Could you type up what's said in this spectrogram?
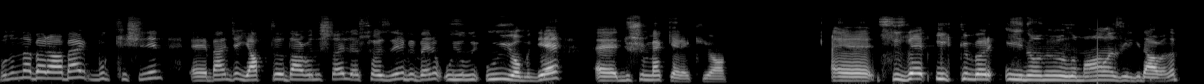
Bununla beraber bu kişinin, eee, bence yaptığı davranışlarıyla sözleri birbirine uyu uyuyor mu diye, eee, düşünmek gerekiyor. Eee, size ilk gün böyle inanılmaz ilgi davranıp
